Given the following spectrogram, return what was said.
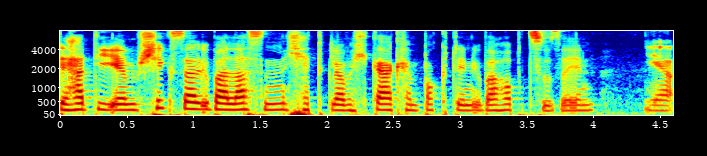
Der hat die ihrem Schicksal überlassen. Ich hätte, glaube ich, gar keinen Bock, den überhaupt zu sehen. Ja.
